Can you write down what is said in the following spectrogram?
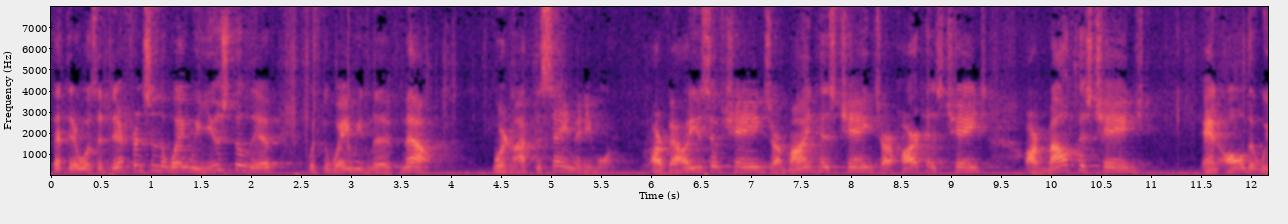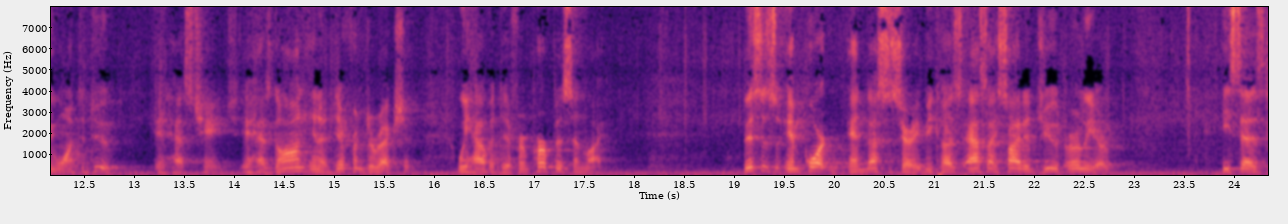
that there was a difference in the way we used to live with the way we live now. We're not the same anymore. Our values have changed, our mind has changed, our heart has changed, our mouth has changed, and all that we want to do, it has changed. It has gone in a different direction. We have a different purpose in life. This is important and necessary because, as I cited Jude earlier, he says,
